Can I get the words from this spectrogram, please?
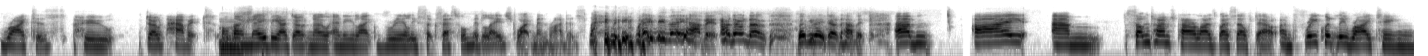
writers who don't have it. Although mm. maybe I don't know any like really successful middle-aged white men writers. Maybe maybe they have it. I don't know. Maybe they don't have it. Um, I am sometimes paralyzed by self doubt. I'm frequently writing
